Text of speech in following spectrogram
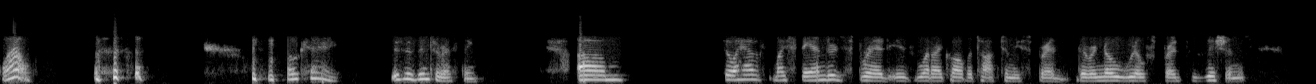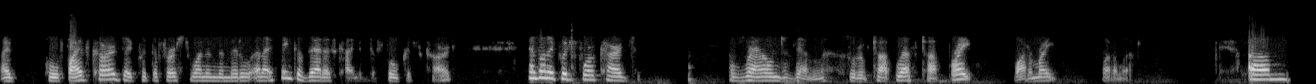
Wow. okay. This is interesting. Um, so I have my standard spread is what I call the talk to me spread. There are no real spread positions. I pull five cards, I put the first one in the middle, and I think of that as kind of the focus card. And then I put four cards around them, sort of top left, top right, bottom right, bottom left. Um,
